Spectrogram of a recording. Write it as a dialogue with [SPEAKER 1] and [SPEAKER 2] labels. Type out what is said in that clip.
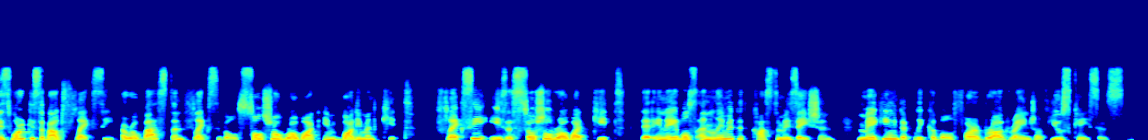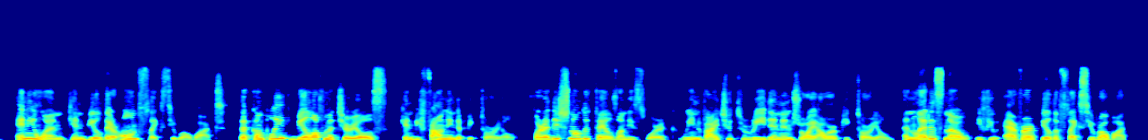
[SPEAKER 1] This work is about Flexi, a robust and flexible social robot embodiment kit. Flexi is a social robot kit that enables unlimited customization, making it applicable for a broad range of use cases. Anyone can build their own Flexi robot. The complete bill of materials can be found in the pictorial. For additional details on this work, we invite you to read and enjoy our pictorial and let us know if you ever build a Flexi robot.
